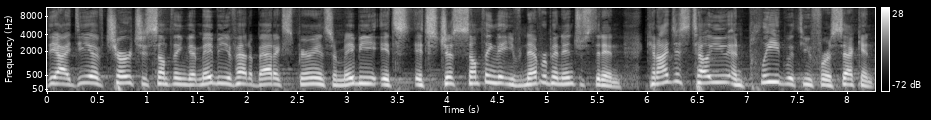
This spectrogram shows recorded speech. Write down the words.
The idea of church is something that maybe you've had a bad experience or maybe it's it's just something that you've never been interested in. Can I just tell you and plead with you for a second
